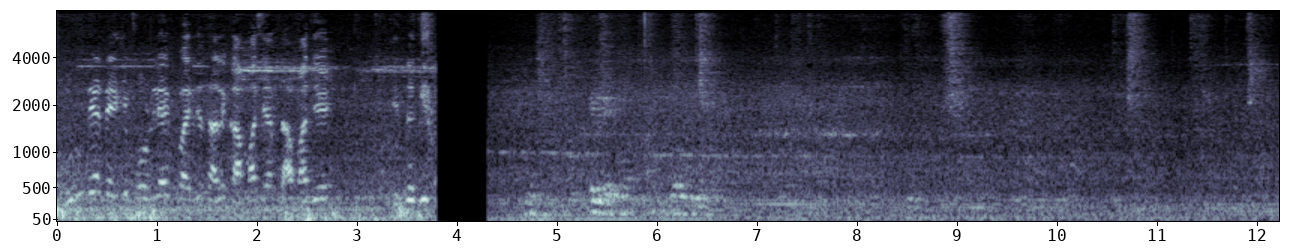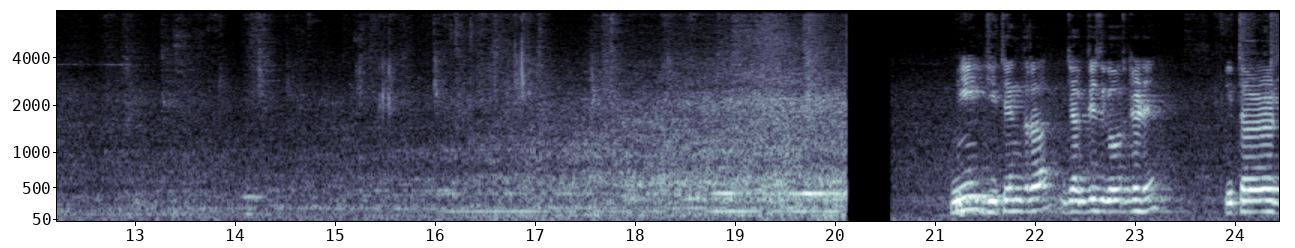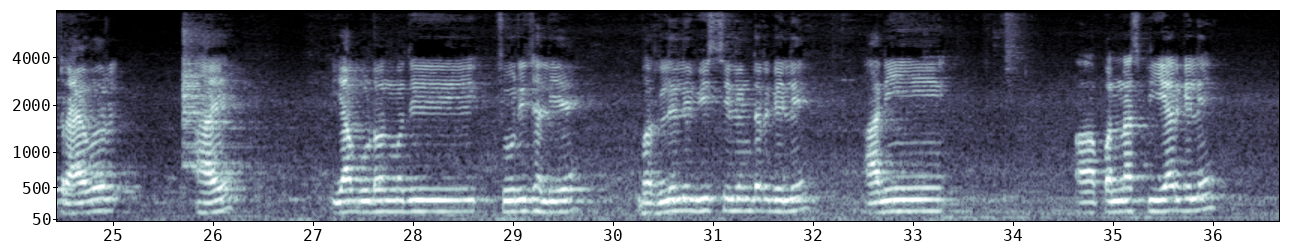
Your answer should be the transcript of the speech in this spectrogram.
मी जितेंद्र जगदीश गौरखेडे. इथं ड्रायव्हर आहे. या गोडाऊनमध्ये चोरी झाली आहे. भरलेले वीस सिलेंडर गेले आणि पन्नास पी आर गेले.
